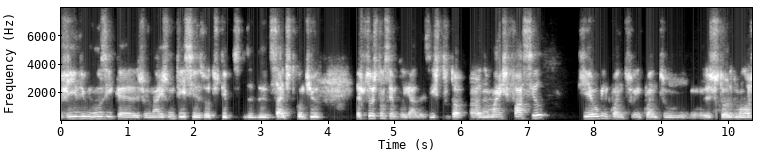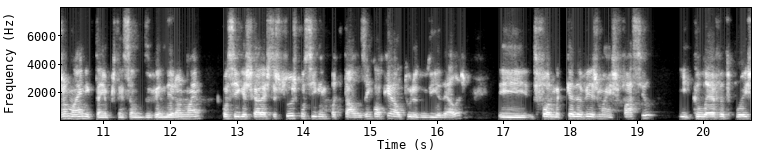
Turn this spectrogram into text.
vídeo, música, jornais, notícias, outros tipos de, de, de, sites de conteúdo, as pessoas estão sempre ligadas. Isto torna mais fácil que eu, enquanto, enquanto gestor de uma loja online e que tenho a pretensão de vender online, consiga chegar a estas pessoas, consiga impactá-las em qualquer altura do dia delas e de forma cada vez mais fácil e que leva depois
